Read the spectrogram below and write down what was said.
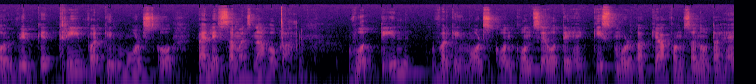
और विम के थ्री वर्किंग मोड्स को पहले समझना होगा। वो तीन वर्किंग मोड्स कौन कौन से होते हैं, किस मोड का क्या फ़ंक्शन होता है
